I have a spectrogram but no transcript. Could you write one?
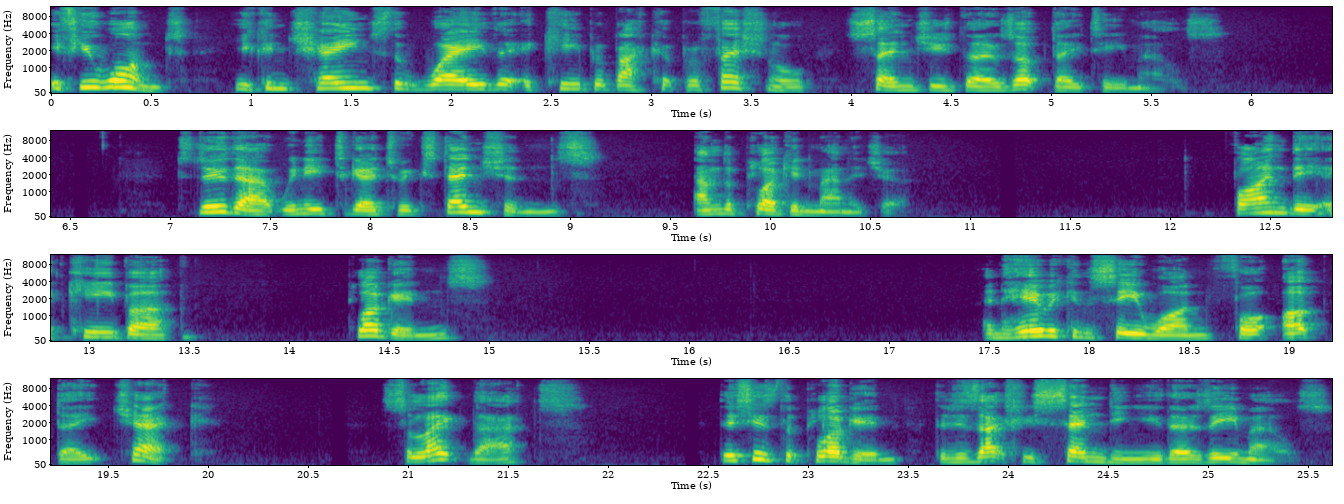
If you want, you can change the way that Akeeba Backup Professional sends you those update emails. To do that, we need to go to Extensions and the Plugin Manager. Find the Akeeba plugins and here we can see one for Update Check. Select that. This is the plugin that is actually sending you those emails.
